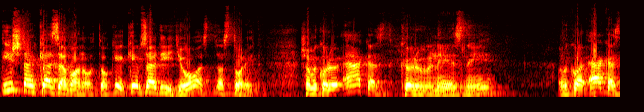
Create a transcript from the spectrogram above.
Isten keze van ott, oké? Okay? Képzeld így, jó? A, a sztorit. És amikor ő elkezd körülnézni, amikor elkezd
